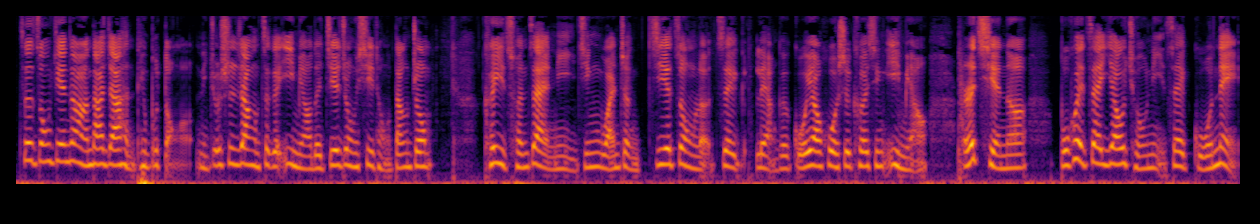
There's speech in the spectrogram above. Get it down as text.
这中间当然大家很听不懂哦。你就是让这个疫苗的接种系统当中可以存在你已经完整接种了这两个国药或是科兴疫苗，而且呢不会再要求你在国内。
